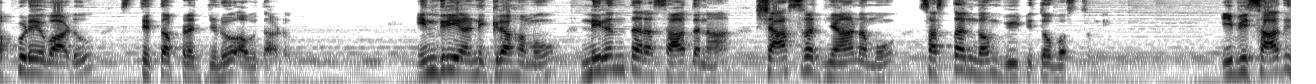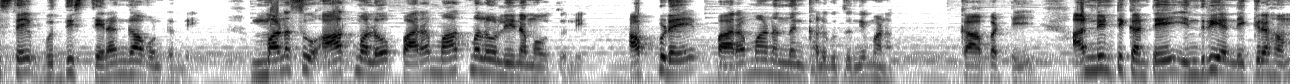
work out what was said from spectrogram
అప్పుడే వాడు స్థితప్రజ్ఞుడు అవుతాడు. ఇంద్రియ నిగ్రహము నిరంతర సాధన శాస్త్ర జ్ఞానము సస్తంగం వీటితో వస్తుంది. ఇవి సాధిస్తే బుద్ధి స్థిరంగా ఉంటుంది మనసు ఆత్మలో పరమాత్మలో లీనమవుతుంది అప్పుడే పరమానందం కలుగుతుంది మనకు. కాబట్టి అన్నింటికంటే ఇంద్రియ నిగ్రహం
